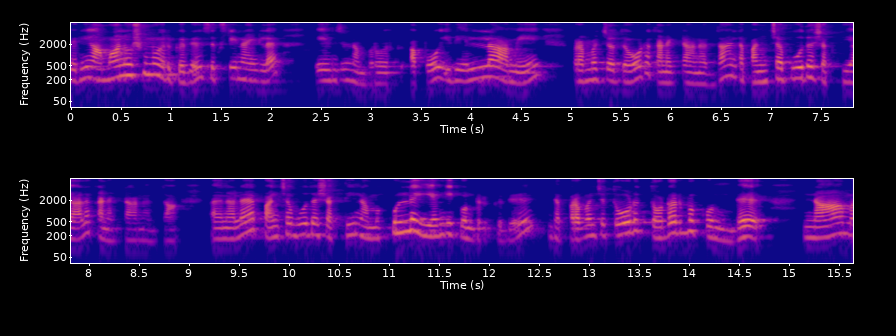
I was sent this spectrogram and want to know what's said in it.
பெரிய அமானுஷமும் இருக்குது. சிக்ஸ்டி நைனில் ஏஞ்சல் நம்பரும் இருக்குது அப்போது இது எல்லாமே பிரபஞ்சத்தோடு கனெக்ட் ஆனது தான் இந்த பஞ்சபூத சக்தியால் கனெக்ட் ஆனது தான் அதனால் பஞ்சபூத சக்தி நமக்குள்ளே இயங்கி கொண்டிருக்குது. இந்த பிரபஞ்சத்தோடு தொடர்பு கொண்டு நாம்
